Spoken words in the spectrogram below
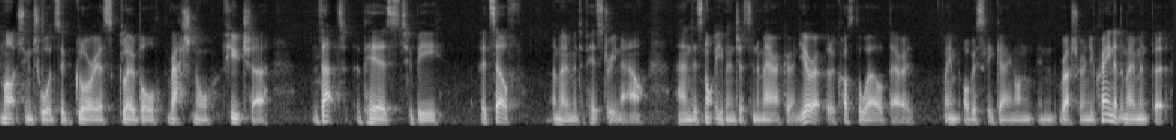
marching towards a glorious global rational future. That appears to be itself a moment of history now. And it's not even just in America and Europe, but across the world. There are obviously going on in Russia and Ukraine at the moment, but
